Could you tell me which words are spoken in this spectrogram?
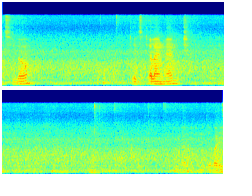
কালার ছিল টেক্সট অ্যালাইনমেন্ট নিতে পারি।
